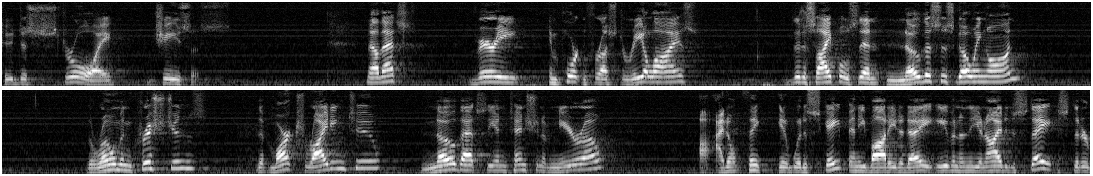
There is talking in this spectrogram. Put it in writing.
to destroy Jesus. Now, that's very important for us to realize the disciples then know this is going on. The Roman Christians that Mark's writing to know that's the intention of Nero. I don't think it would escape anybody today, even in the United States, that are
